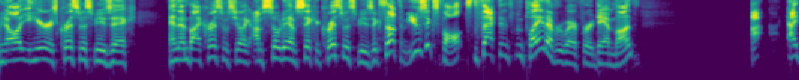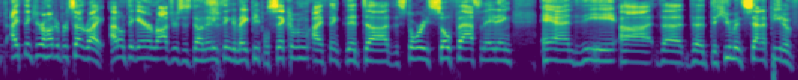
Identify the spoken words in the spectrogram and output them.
when all you hear is Christmas music And then by Christmas, you're like, I'm so damn sick of Christmas music. It's not the music's fault. It's the fact that it's been playing everywhere for a damn month. I, I, I think you're 100% right. I don't think Aaron Rodgers has done anything to make people sick of him. I think that uh, the story's so fascinating and the, uh, the, the, the human centipede of,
